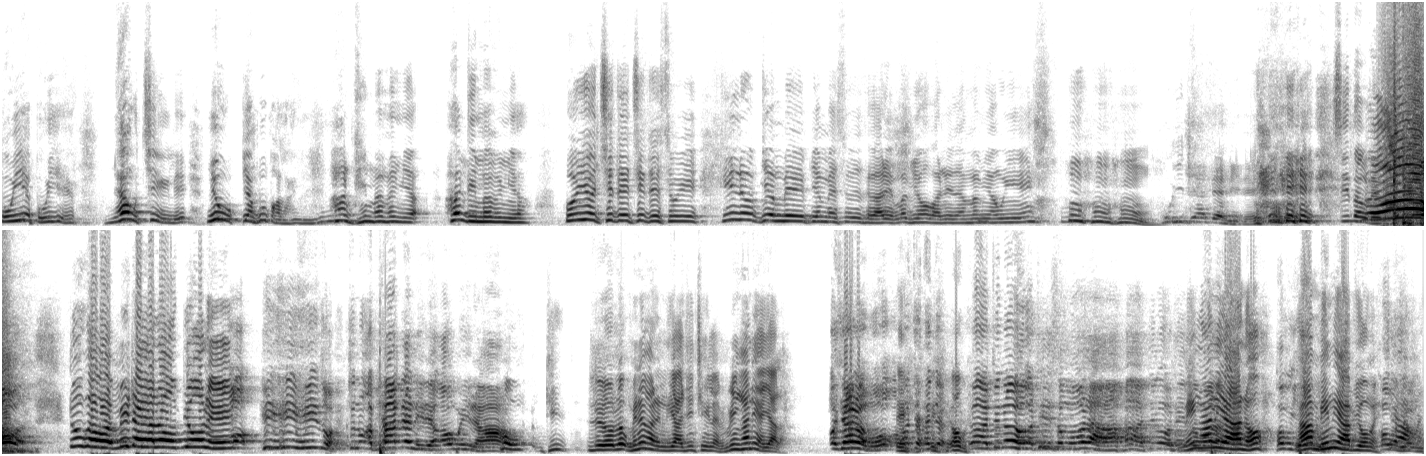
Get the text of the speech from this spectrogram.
ဘိုးကြီးရဲ့ဘိုးကြီးရဲ့မြောက်ချစ်ရင်လေမြို့ကိုပြန်ပို့ပါလားကြီးဟာဒီမမမြဟာဒီမမမြ ဘိုးရချစ်တယ်ချစ်တယ်ဆိုရင်ဒီလိုပြက်မဲ့ပြက်မဲ့ဆိုတဲ့စကားတွေမပြောပါနဲ့လားမမြောင်ရင်ဟွန်းဟွန်းဟွန်းဘိုးကြီးပြန်တက်နေတယ်စီးတော့တယ်အော်တို့ကပါမိတရတော့ပြောလေဟောဟေးဟေးဟေးဆိုကျွန်တော်အဖျားတက်နေတယ်အောင်းမေးတာဟုတ်ဒီလောလောမင်းကနေနေရာချင်းချင်းလိုက်မင်းကနေရရလား အော်ရတော့ဗောအော်ကျွန်ဟုတ်ပြီတော်ကျွန်တော်အထင်စမောတာကျွန်တော်အထင်မင်းကနေရနော်ဟုတ်ပြီငါမင်းနေရာပြောမယ်ဟုတ်ပြီဟုတ်ပြီ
